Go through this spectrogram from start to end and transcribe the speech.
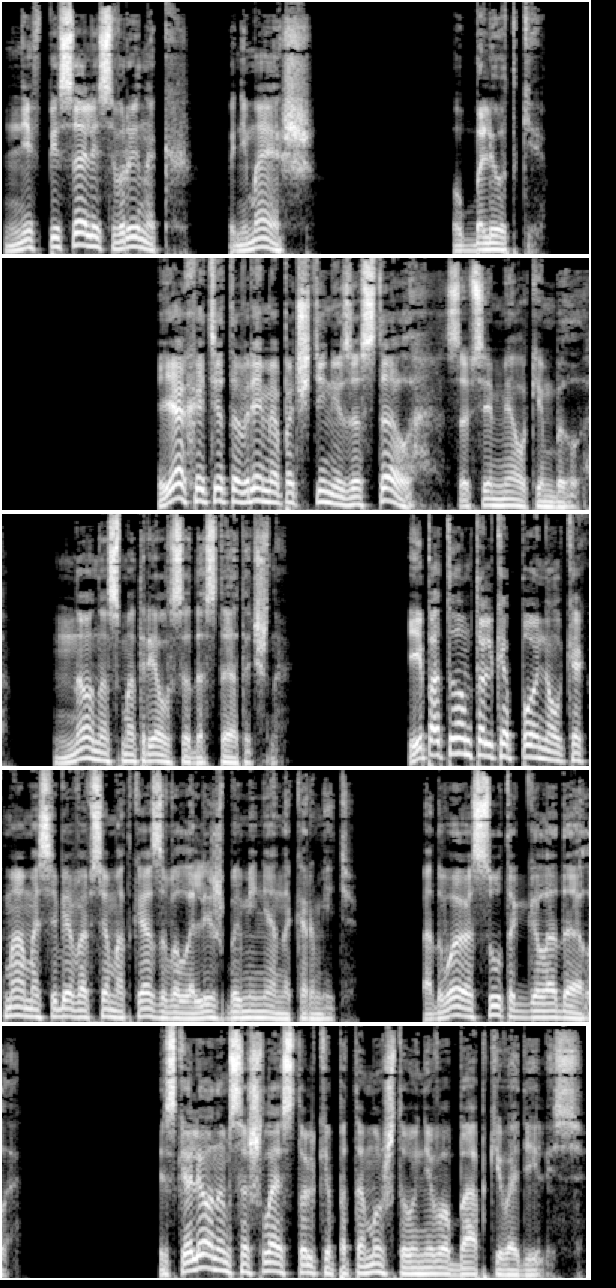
Не вписались в рынок, понимаешь? Ублюдки». Я хоть это время почти не застал, совсем мелким был, но насмотрелся достаточно. И потом только понял, как мама себе во всем отказывала, лишь бы меня накормить. По двое суток голодала. И с Каленым сошлась только потому, что у него бабки водились.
